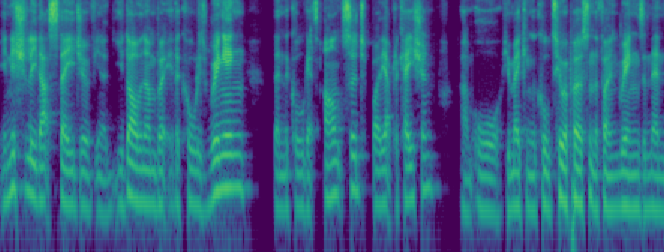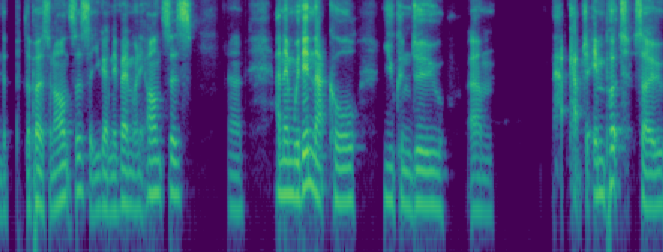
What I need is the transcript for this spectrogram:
initially that stage of you know you dial the number, the call is ringing, then the call gets answered by the application. Um, or if you're making a call to a person, the phone rings and then the, the person answers. So you get an event when it answers. Uh, and then within that call, you can do um, capture input. So,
